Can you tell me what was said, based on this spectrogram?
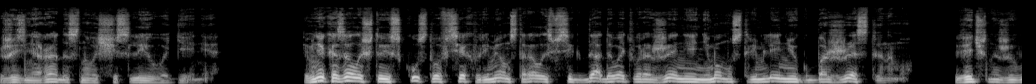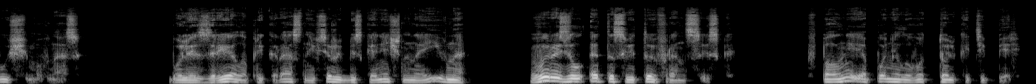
жизнерадостного счастливого гения. И мне казалось, что искусство всех времен старалось всегда давать выражение немому стремлению к божественному, вечно живущему в нас. Более зрело, прекрасно и все же бесконечно наивно выразил это святой Франциск. Вполне я понял его только теперь.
